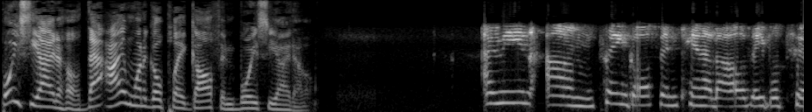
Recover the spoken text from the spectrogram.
Boise, Idaho? That I want to go play golf in Boise, Idaho. I mean, um, playing golf in Canada, I was able to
